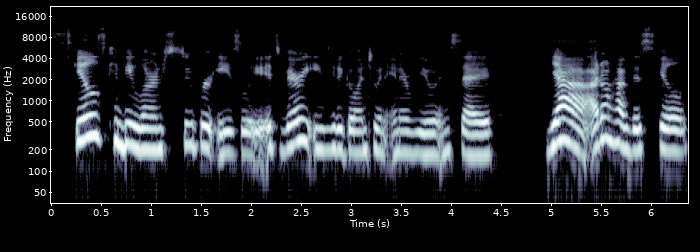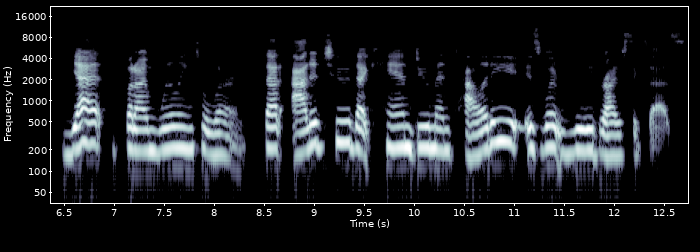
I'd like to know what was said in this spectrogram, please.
Skills can be learned super easily. It's very easy to go into an interview and say, Yeah, I don't have this skill yet, but I'm willing to learn. That attitude, that can do mentality is what really drives success.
